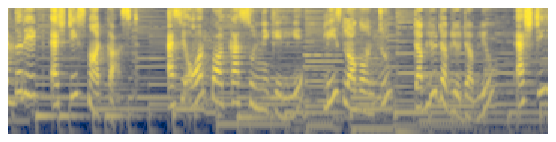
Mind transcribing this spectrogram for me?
at the rate H T ऐसे और पॉडकास्ट सुनने के लिए प्लीज़ लॉग ऑन टू टी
